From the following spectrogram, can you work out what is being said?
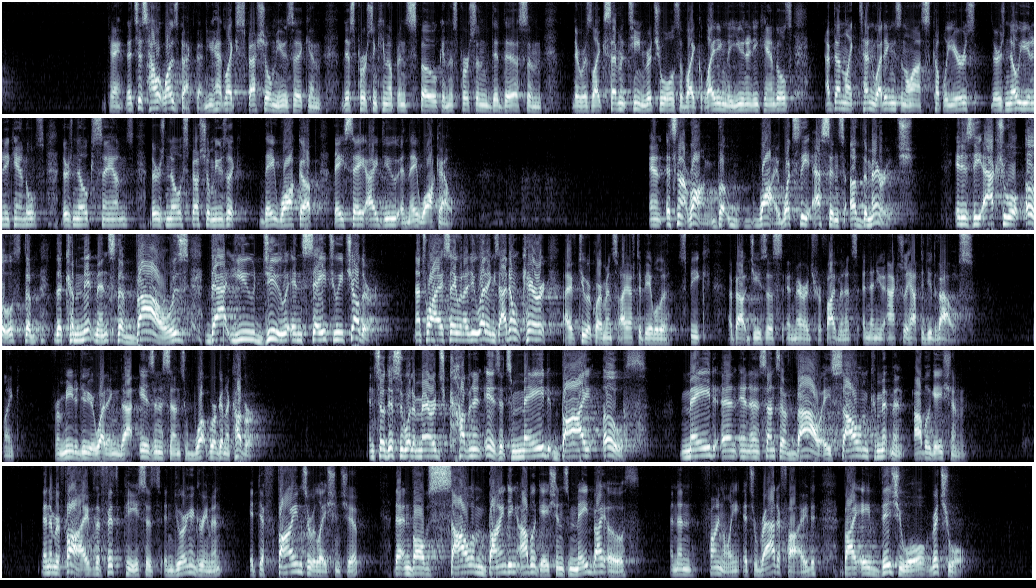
Okay, that's just how it was back then. You had like special music, and this person came up and spoke, and this person did this, and there was like 17 rituals of like lighting the unity candles. I've done like 10 weddings in the last couple years. There's no unity candles, there's no sands, there's no special music. They walk up, they say, I do, and they walk out. And it's not wrong, but why? What's the essence of the marriage? It is the actual oath, the, the commitments, the vows that you do and say to each other. That's why I say when I do weddings, I don't care. I have two requirements. I have to be able to speak about Jesus and marriage for five minutes, and then you actually have to do the vows. Like, for me to do your wedding, that is, in a sense, what we're going to cover. And so, this is what a marriage covenant is it's made by oath, made in, in a sense of vow, a solemn commitment, obligation. And number five, the fifth piece is enduring agreement. It defines a relationship that involves solemn binding obligations made by oath and then finally, it's ratified by a visual ritual.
